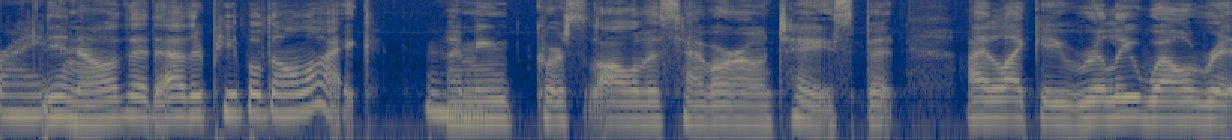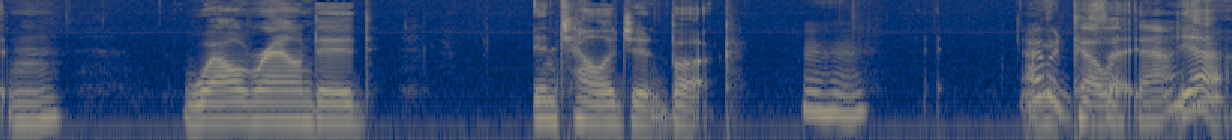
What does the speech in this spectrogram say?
Right. you know that other people don't like. I mean, of course, all of us have our own tastes, but I like a really well written, well rounded, intelligent book. I would go with I- that. Yeah.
